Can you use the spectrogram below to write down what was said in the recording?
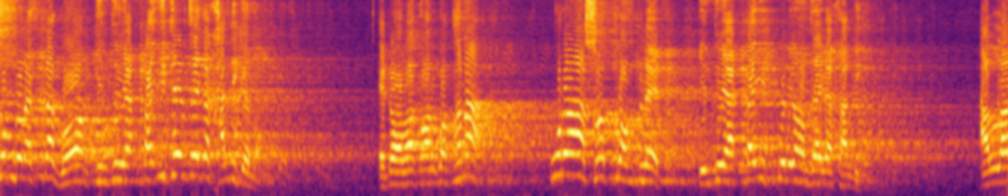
সুন্দর একটা ঘর, কিন্তু একটা ইটের জায়গা খালি কেন? এটা অবাক হওয়ার কথা না। পুরা সব কমপ্লিট কিন্তু একটা ইট পরিমাণ জায়গা খালি। আল্লাহ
